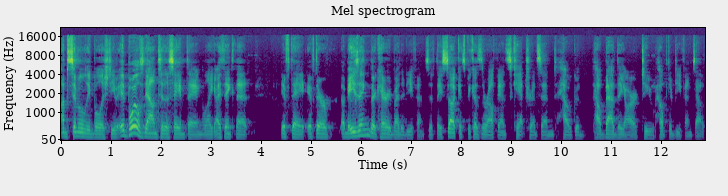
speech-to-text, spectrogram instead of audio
I'm similarly bullish to you. It boils down to the same thing. Like I think that if they if they're amazing, they're carried by their defense. If they suck, it's because their offense can't transcend how good how bad they are to help their defense out.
